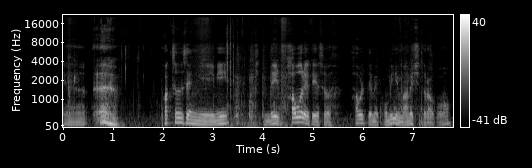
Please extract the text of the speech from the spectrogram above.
예, 곽 선생님이 내일 파월에 대해서 파월 때문에 고민이 많으시더라고.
